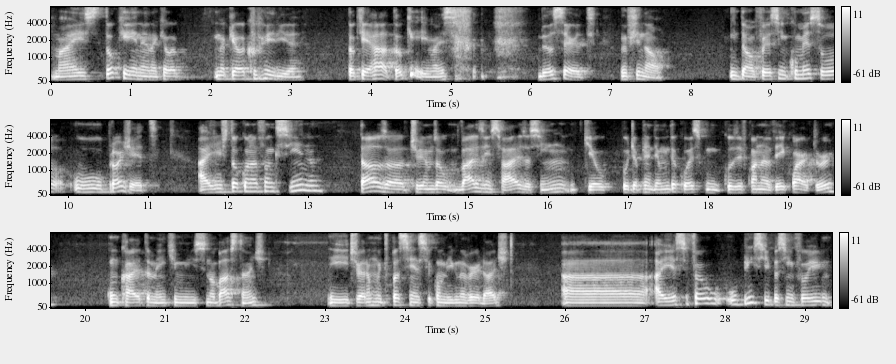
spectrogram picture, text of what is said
Mas toquei, né? Naquela, naquela correria. Toquei errado? Toquei, mas deu certo no final. Então, foi assim que começou o projeto. Aí a gente tocou na Funkcina, tal, tivemos vários ensaios, assim, que eu pude aprender muita coisa, inclusive com a Nave e com o Arthur, com o Caio também, que me ensinou bastante. E tiveram muita paciência comigo, na verdade. Ah, aí esse foi o, o princípio, assim, foi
